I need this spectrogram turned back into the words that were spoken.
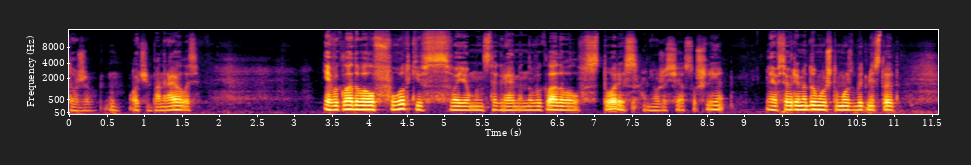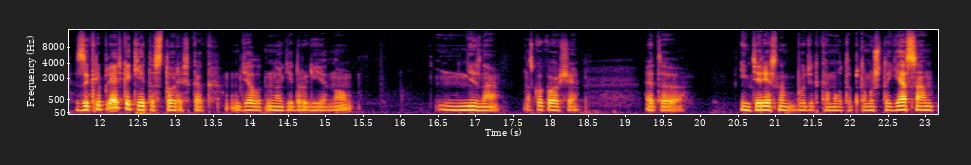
Тоже очень понравилось. Я выкладывал фотки в своем инстаграме, но выкладывал в сторис, они уже сейчас ушли. Я все время думаю, что, может быть, мне стоит закреплять какие-то сторис, как делают многие другие, но не знаю, насколько вообще это интересно будет кому-то, потому что я сам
